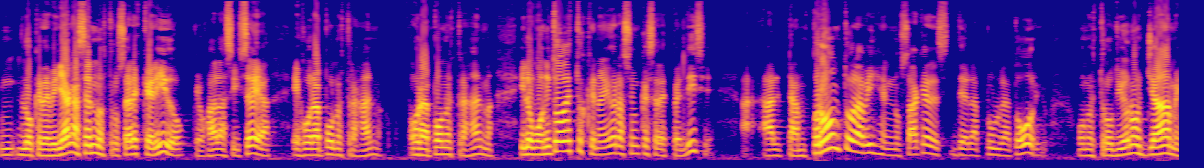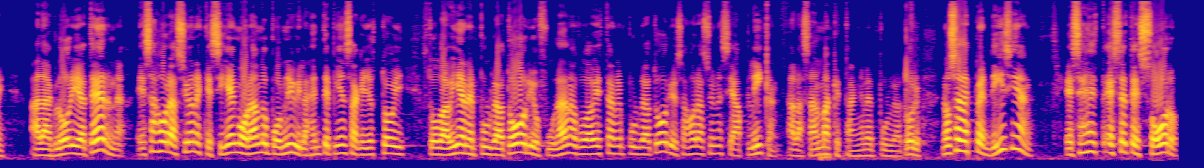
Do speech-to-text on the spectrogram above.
lo que deberían hacer nuestros seres queridos, que ojalá así sea, es orar por nuestras almas, orar por nuestras almas. Y lo bonito de esto es que no hay oración que se desperdicie. Al tan pronto la Virgen nos saque del purgatorio o nuestro Dios nos llame a la gloria eterna, esas oraciones que siguen orando por mí y la gente piensa que yo estoy todavía en el purgatorio, fulana todavía está en el purgatorio, esas oraciones se aplican a las almas que están en el purgatorio. No se desperdician. Ese es ese tesoro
